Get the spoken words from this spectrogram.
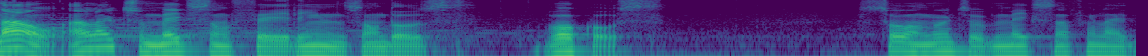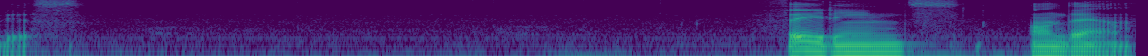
Now, I like to make some fade-ins on those vocals. So I'm going to make something like this. Fade-ins on them.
